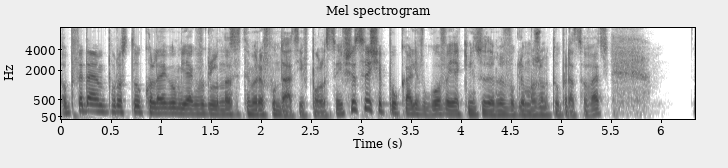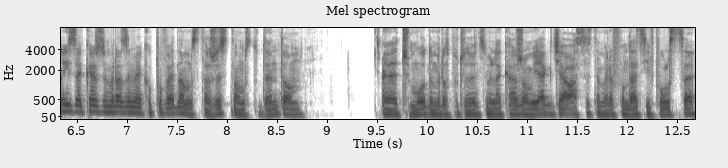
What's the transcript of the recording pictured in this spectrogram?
opowiadałem po prostu kolegom, jak wygląda system refundacji w Polsce. I wszyscy się pukali w głowę, jakim cudem my w ogóle możemy tu pracować. No i za każdym razem, jak opowiadam stażystom, studentom, czy młodym rozpoczynającym lekarzom, jak działa system refundacji w Polsce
